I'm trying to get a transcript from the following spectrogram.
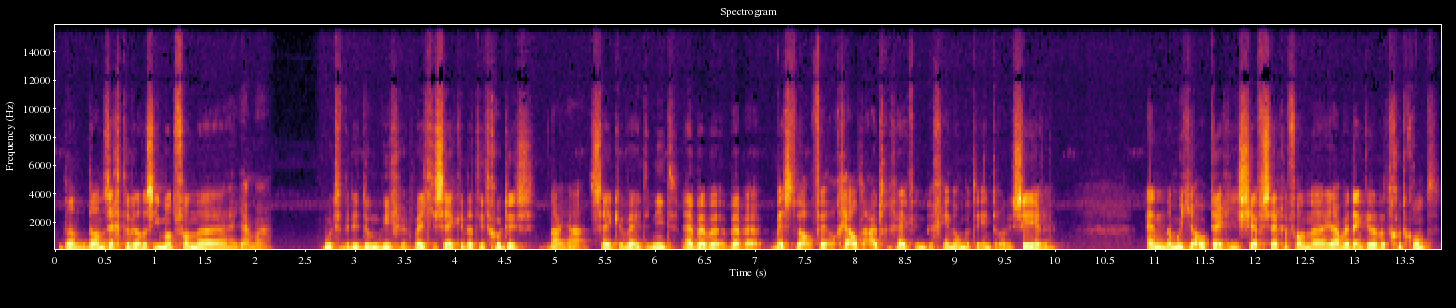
dan, dan zegt er wel eens iemand van, eh, ja maar moeten we dit doen Wieger? Weet je zeker dat dit goed is? Nou ja, zeker weten niet. We hebben, we hebben best wel veel geld uitgegeven in het begin om het te introduceren. En dan moet je ook tegen je chef zeggen van, eh, ja we denken dat het goed komt.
